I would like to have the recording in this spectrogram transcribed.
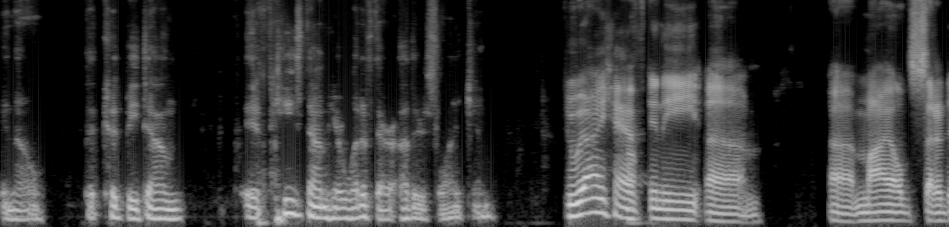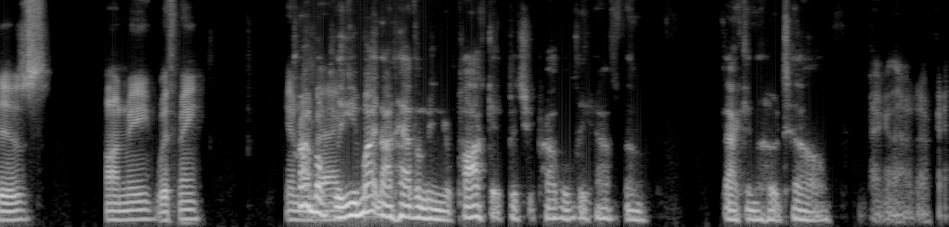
you know that could be down. If he's down here, what if there are others like him? Do I have any um, uh, mild sedatives on me with me? In my? Probably you might not have them in your pocket, but you probably have them back in the hotel. Back of that. Okay.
